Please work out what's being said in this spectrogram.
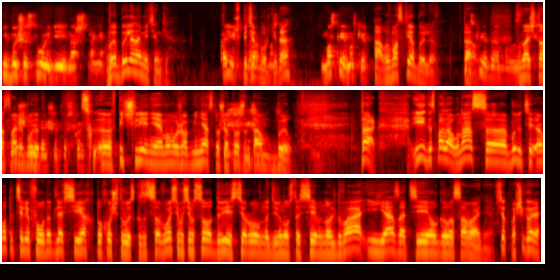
и большинство людей в нашей стране. Вы были на митинге? Конечно. В Петербурге, да? да? В Москве, в Москве. А, вы в Москве были? В Москве, да, был. Значит, у нас с вами. С- э, Впечатления мы можем обменяться, потому что я тоже там был. Так, и, господа, у нас э, будут работать телефоны для всех, кто хочет высказаться. 8 800 200 ровно 9702, и я затеял голосование. Все, вообще говоря,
